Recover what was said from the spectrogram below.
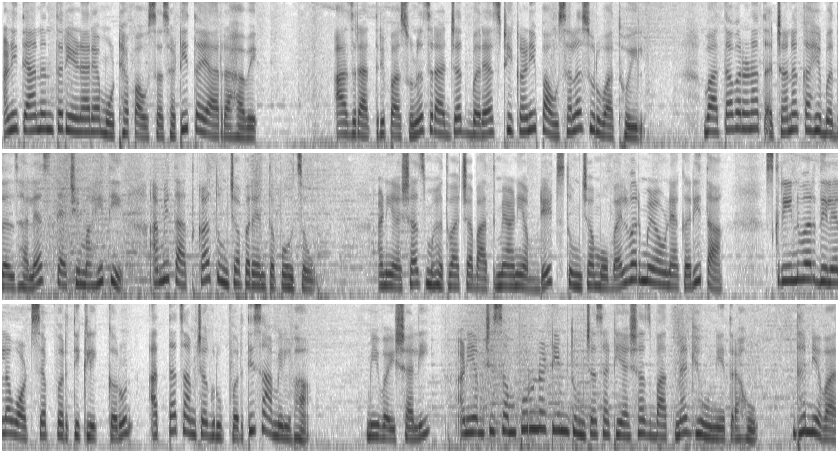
आणि त्यानंतर येणाऱ्या मोठ्या पावसासाठी तयार राहावे. आज रात्रीपासूनच राज्यात बऱ्याच ठिकाणी पावसाला सुरुवात होईल. वातावरणात अचानक काही बदल झाल्यास त्याची माहिती आम्ही तात्काळ तुमच्यापर्यंत पोहोचवू. आणि अशाच महत्त्वाच्या बातम्या आणि अपडेट्स तुमच्या मोबाईलवर मिळवण्याकरिता स्क्रीनवर दिलेल्या व्हॉट्सॲपवरती क्लिक करून आत्ताच आमच्या ग्रुपवरती सामील व्हा. मी वैशाली आणि आमची संपूर्ण टीम तुमच्यासाठी अशाच बातम्या घेऊन येत राहू. धन्यवाद.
